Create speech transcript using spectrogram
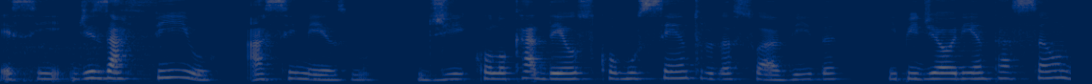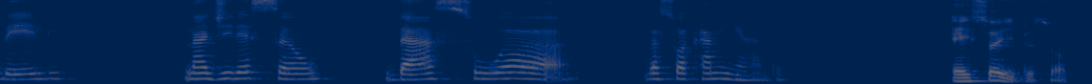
esse desafio a si mesmo de colocar Deus como centro da sua vida e pedir a orientação dele na direção da sua da sua caminhada. É isso aí, pessoal.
